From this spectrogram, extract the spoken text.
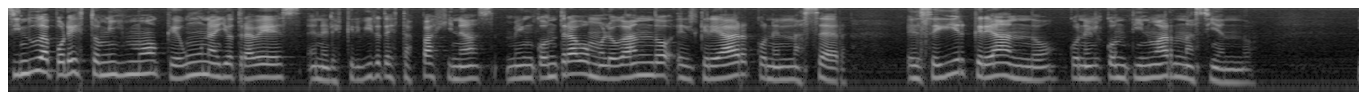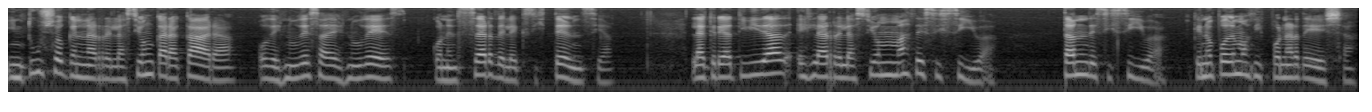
Sin duda por esto mismo que una y otra vez en el escribir de estas páginas me encontraba homologando el crear con el nacer, el seguir creando con el continuar naciendo. Intuyo que en la relación cara a cara, o desnudez a desnudez, con el ser de la existencia. La creatividad es la relación más decisiva, tan decisiva que no podemos disponer de ella,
